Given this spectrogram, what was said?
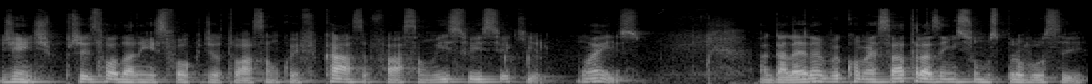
gente, para vocês rodarem esse foco de atuação com eficácia, façam isso, isso e aquilo. Não é isso. A galera vai começar a trazer insumos para você.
